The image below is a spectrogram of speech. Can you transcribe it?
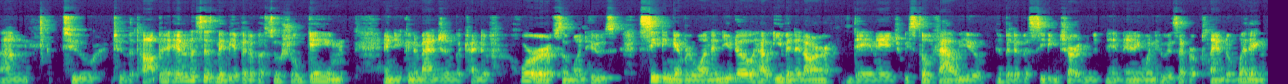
um, to to the top. And this is maybe a bit of a social game, and you can imagine the kind of horror of someone who's seating everyone. And you know how even in our day and age, we still value a bit of a seating chart, and, and anyone who has ever planned a wedding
